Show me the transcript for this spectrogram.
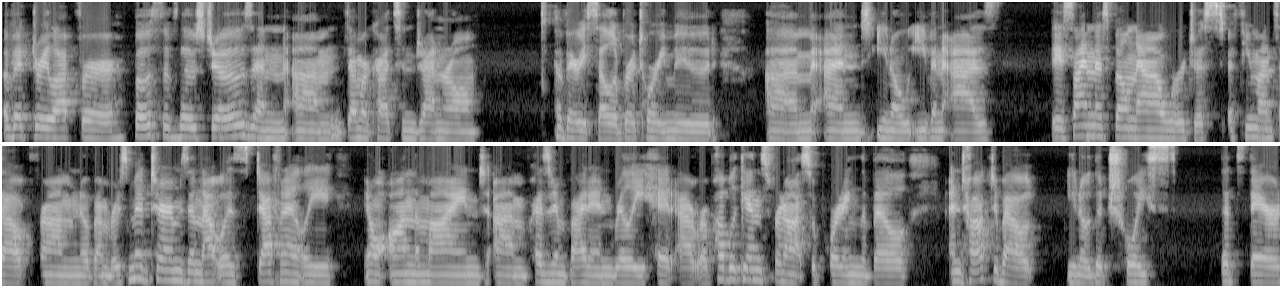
a victory lap for both of those Joes and um, Democrats in general, a very celebratory mood. Um, and, you know, even as they signed this bill now, we're just a few months out from November's midterms. And that was definitely, you know, on the mind. Um, President Biden really hit at Republicans for not supporting the bill and talked about, you know, the choice that's there.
